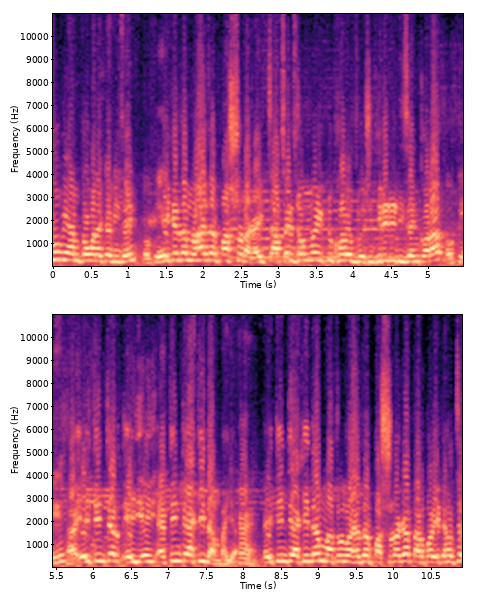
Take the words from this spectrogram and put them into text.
খুবই আনকমন একটা ডিজাইন. এইটার দাম 9500 টাকা। এই চাপের আচ্ছা। জন্য একটু খরচ বেশি 3D ডিজাইন করা। Okay. হ্যাঁ এই তিনটার এই এই তিনটা একই দাম ভাইয়া। হ্যাঁ। এই তিনটা একই দাম মাত্র 9500 টাকা। তারপরে এটা হচ্ছে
